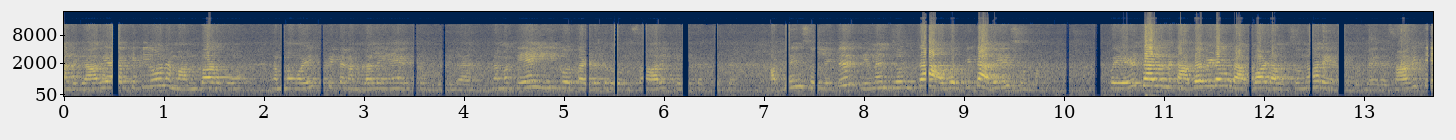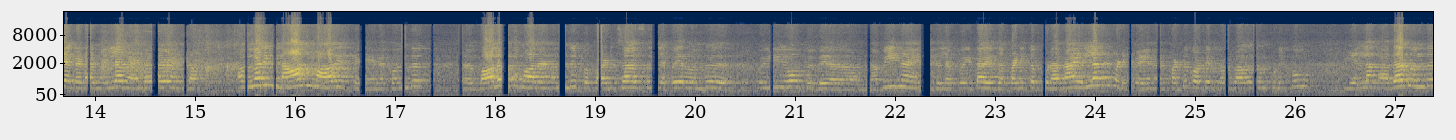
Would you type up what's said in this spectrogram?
அந்த யார் யார்கிட்டயும் நம்ம அன்பா இருக்கும் நம்ம ஒய்ஃப் கிட்ட நம்மளால ஏன் இருக்க முடியல நமக்கு ஏன் ஈகோ தடுக்குது ஒரு சாரி கேட்கறதுக்கு அப்படின்னு சொல்லிட்டு என்னன்னு அவர்கிட்ட அதையே சொன்னான். இப்போ எழுத்தாளனுக்கு அதை விட ஒரு அவார்டு அவர் சொன்னார் எனக்கு வேற சாகித்ய அகாடமில வேண்டவே வேண்டாம். அந்த மாதிரி நான் மாறிட்டேன் எனக்கு வந்து பாலகுமாரன் வந்து இப்போ படிச்சா ஐயோ இப்ப நவீன இதுல போயிட்டா இதை படிக்க எல்லாமே படிப்பேன். எனக்கு பட்டுக்கோட்டை பிரபாகரும் பிடிக்கும். எல்லாம் அதாவது வந்து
